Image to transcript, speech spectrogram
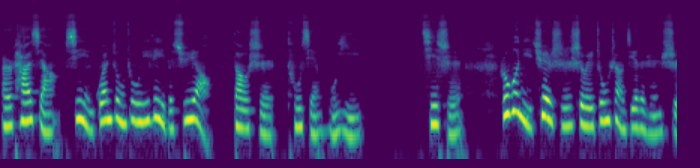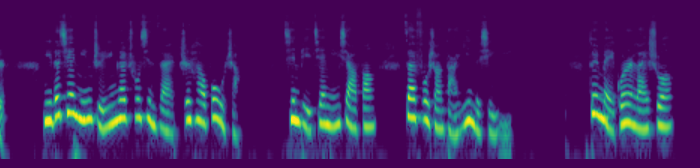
而他想吸引观众注意力的需要倒是凸显无疑。其实，如果你确实是位中上阶的人士，你的签名只应该出现在支票簿上，亲笔签名下方再附上打印的姓名。对美国人来说，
